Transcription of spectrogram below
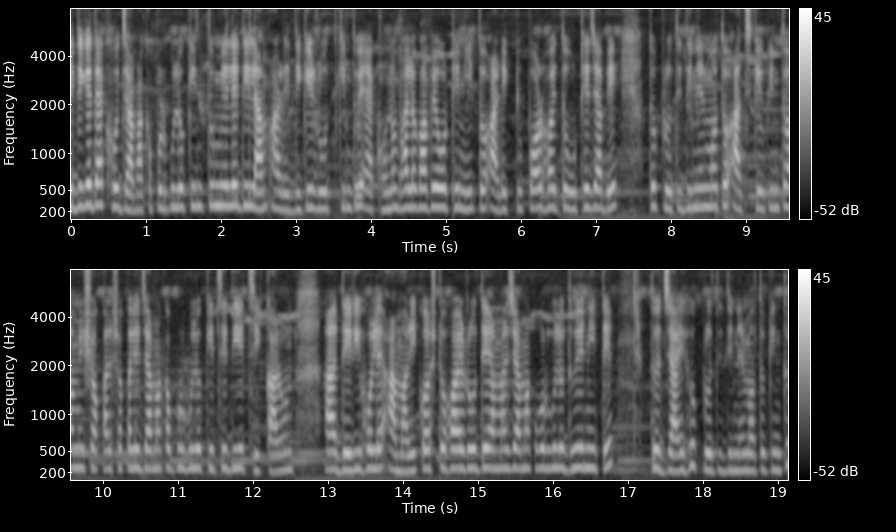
এদিকে দেখো জামা কাপড়গুলো কিন্তু মেলে দিলাম, আর এদিকে রোদ কিন্তু এখনও ভালোভাবে ওঠেনি, তো আর একটু পর হয়তো উঠে যাবে। তো প্রতিদিনের মতো আজকেও কিন্তু আমি সকাল সকালে জামা কাপড়গুলো কেচে দিয়েছি, কারণ দেরি হলে আমারই কষ্ট হয় রোদে আমার জামা কাপড়গুলো ধুয়ে নিতে। তো যাই হোক, প্রতিদিনের মতো কিন্তু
